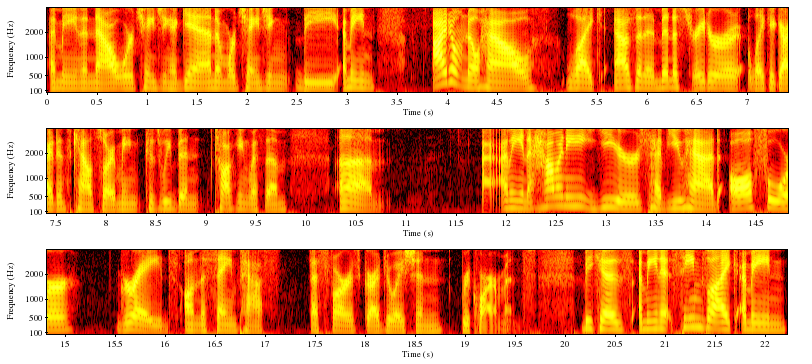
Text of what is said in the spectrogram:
I mean, and now we're changing again, and we're changing the. I mean, I don't know how. Like as an administrator, or like a guidance counselor, I mean, because we've been talking with them. Um, I mean, how many years have you had all four grades on the same path as far as graduation requirements? Because I mean, it seems like I mean,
